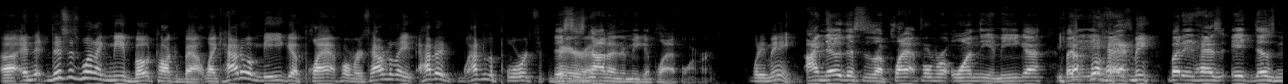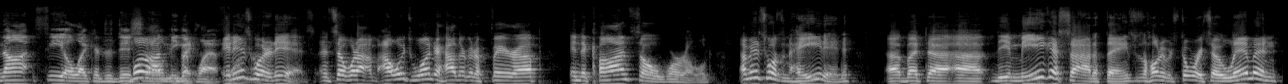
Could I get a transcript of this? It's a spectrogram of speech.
uh, and th- this is one like me and Boat talk about. Like, how do Amiga platformers? How do they? How do? How do the ports? This is up? not an Amiga platformer. What do you mean? I know this is a platformer on the Amiga, but Yeah, it well, has, but it has, it does not feel like a traditional I- Amiga platform. It is what it is, and so what I, I always wonder how they're going to fare up in the console world. I mean, this wasn't hated, uh, but uh, uh, the Amiga side of things is a whole different story. So Lemon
